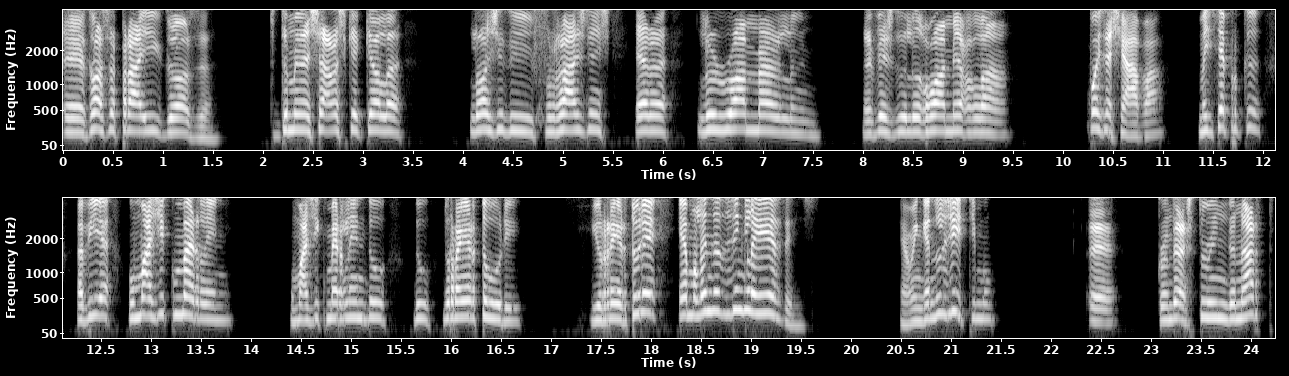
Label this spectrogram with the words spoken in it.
É, goza para aí, goza. Tu também achavas que aquela loja de ferragens era Leroy Merlin, em vez de Leroy Merlin? Pois achava. Mas isso é porque havia o Mágico Merlin. O Mágico Merlin do, do, do Rei Arthur. E o Rei Arthur é, é uma lenda dos ingleses. É um engano legítimo. É. Quando és tu enganar-te,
